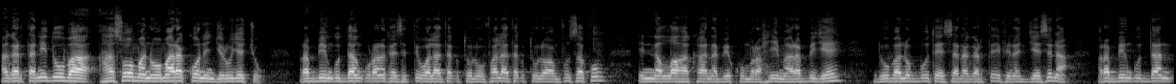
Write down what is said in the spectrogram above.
agartanii duuba hasooma noomaa rakkoon hin jiru jechuu rabbiin guddaan quraana keessatti walaa taqtuluu falaa taqtuluu anfusakum kaana bikum rahiima rabbi jee duuba lubbuu teessan agartee ifin ajjeesina rabbiin guddaan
